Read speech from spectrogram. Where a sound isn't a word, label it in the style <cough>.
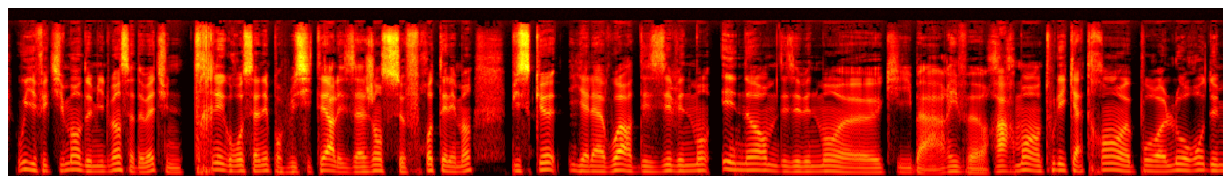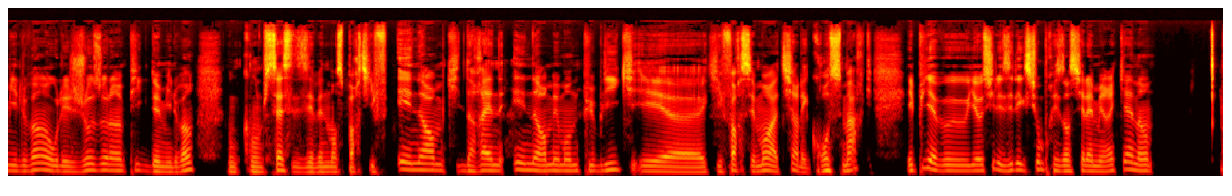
Oui, effectivement, en 2020, ça devait être une très grosse année pour publicitaire. Les agences se frottaient les mains puisqu'il y allait avoir des événements énormes, des événements euh, qui bah, arrivent euh, rarement, hein, tous les quatre ans euh, pour l'Euro 2020 ou les Jeux Olympiques 2020. Donc, on le sait, c'est des événements sportifs énormes qui drainent énormément de public et qui forcément attirent les grosses marques. Et puis, il y, avait- il y a aussi les élections présidentielles américaines. hein,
